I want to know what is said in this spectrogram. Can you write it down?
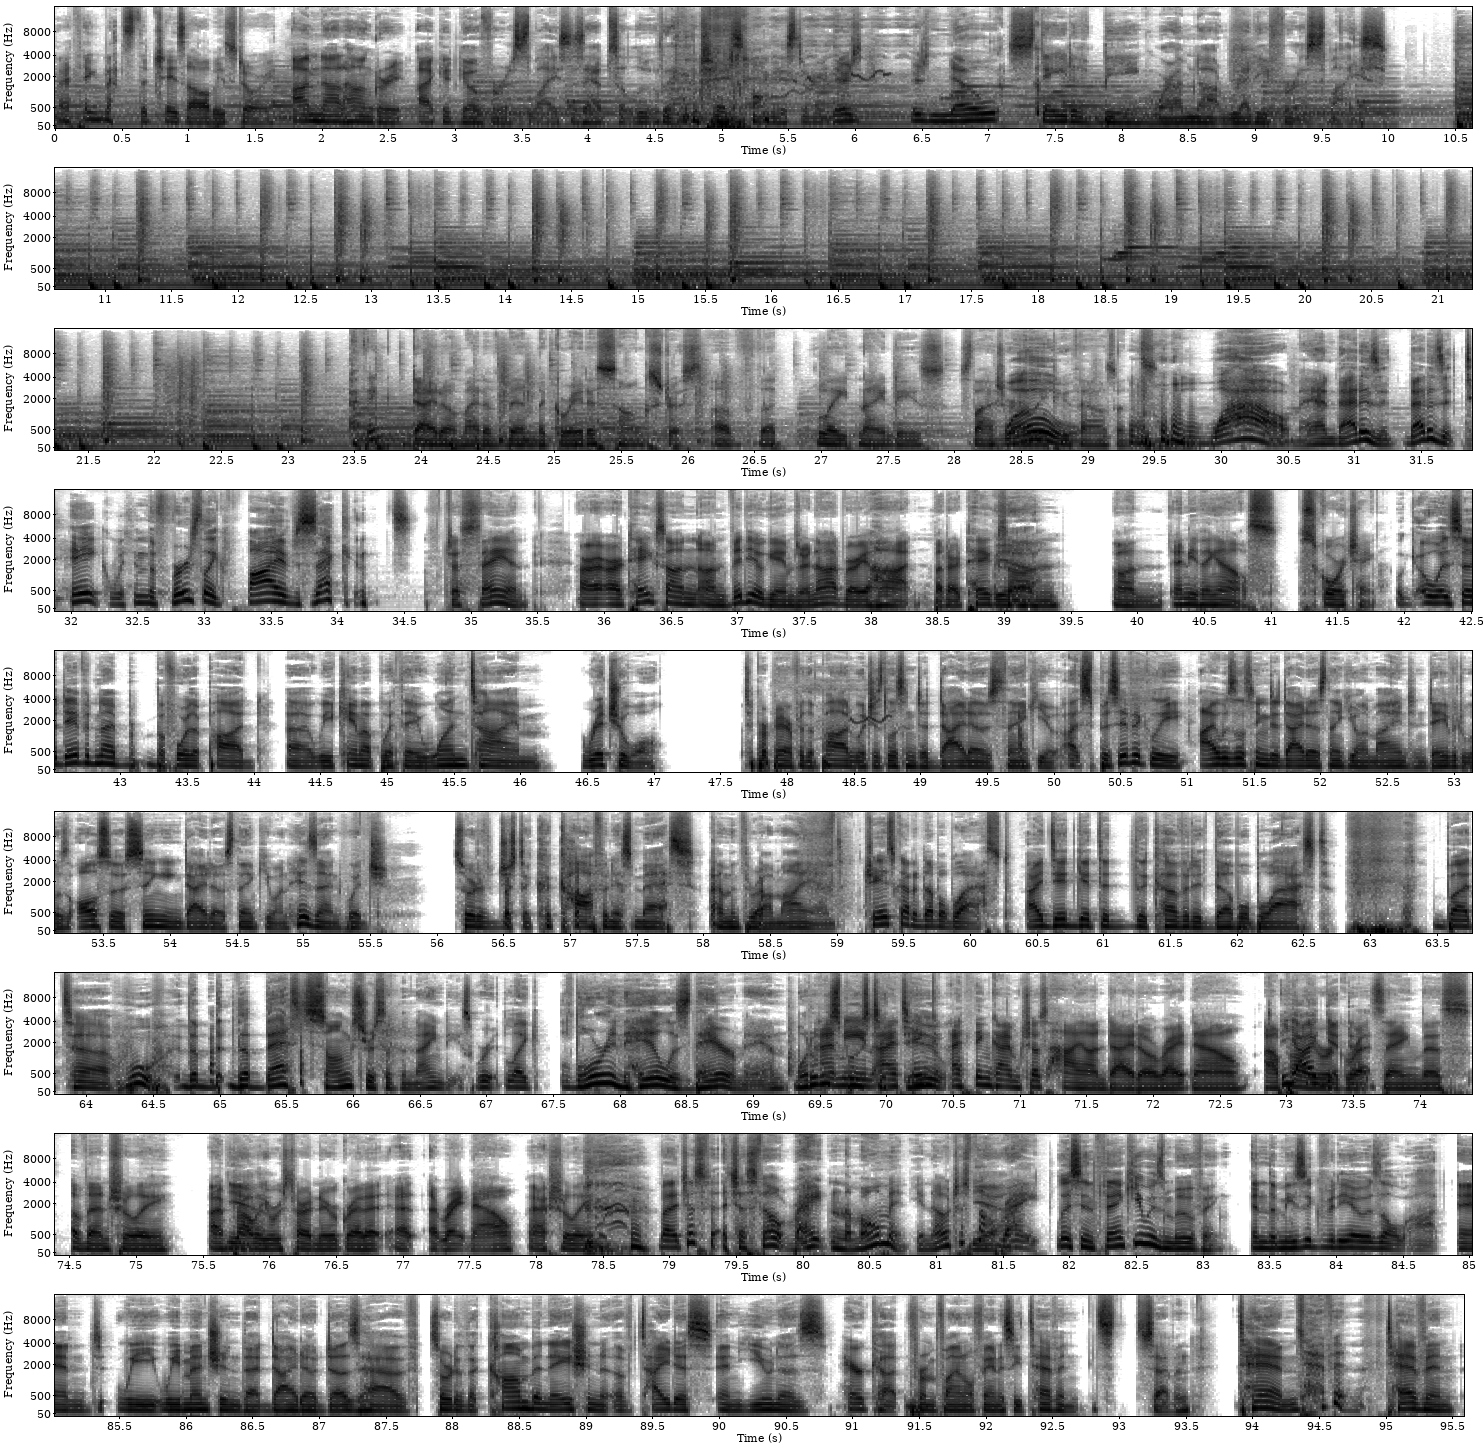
I think that's the Chase Albee story. I'm not hungry. I could go for a slice. Is absolutely the Chase Albee story. There's there's no state of being where I'm not ready for a slice. Dido might have been the greatest songstress of the late 90s slash early 2000s. wow, man, that is a that is a take within the first like five seconds. Just saying. Our, our takes on, on video games are not very hot, but our takes Yeah. on on anything else, scorching. Oh, So David and I, b- before the pod, uh, we came up with a one-time ritual to prepare for the pod, which is listen to Dido's "Thank You." Uh, specifically, I was listening to Dido's "Thank You" on my end, and David was also singing Dido's "Thank You" on his end, which sort of just a cacophonous mess coming through on my end. Chase got a double blast. I did get the the coveted double blast. But uh whew, the the best songstress of the '90s. We're like Lauryn Hill is there, man. What are we I mean, supposed to I do? think I think I'm just high on Dido right now. I'll probably get regret saying this eventually. I'm Yeah. probably starting to regret it at, at right now, actually. but it just it just felt right in the moment, you know? It just felt Yeah. right. Listen, thank you is moving, and the music video is a lot. And we we mentioned that Dido does have sort of the combination of Tidus and Yuna's haircut from Final Fantasy Tevin, it's seven, ten, Tevin. Tevin.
